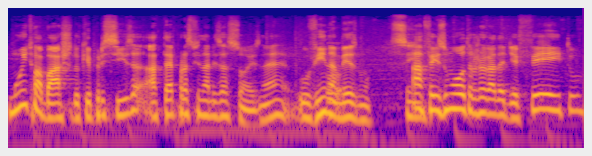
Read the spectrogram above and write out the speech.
Muito abaixo do que precisa, até para as finalizações, né? O Vina Pô, mesmo. Sim. Ah, fez uma outra jogada de efeito,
